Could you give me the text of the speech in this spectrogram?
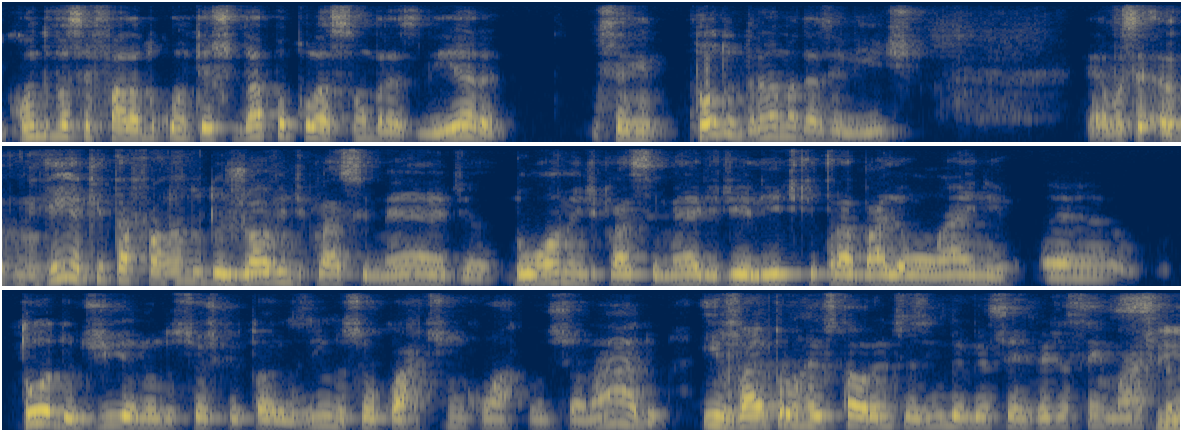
E quando você fala do contexto da população brasileira, você tem todo o drama das elites. É, você, ninguém aqui está falando do jovem de classe média, do homem de classe média, de elite que trabalha online é, todo dia no seu escritóriozinho, no seu quartinho com ar-condicionado e vai para um restaurantezinho beber cerveja sem máscara.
